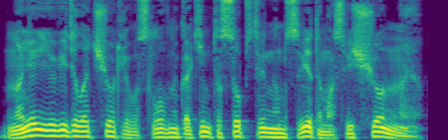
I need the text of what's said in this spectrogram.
но я ее видел отчетливо, словно каким-то собственным светом освещенную.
